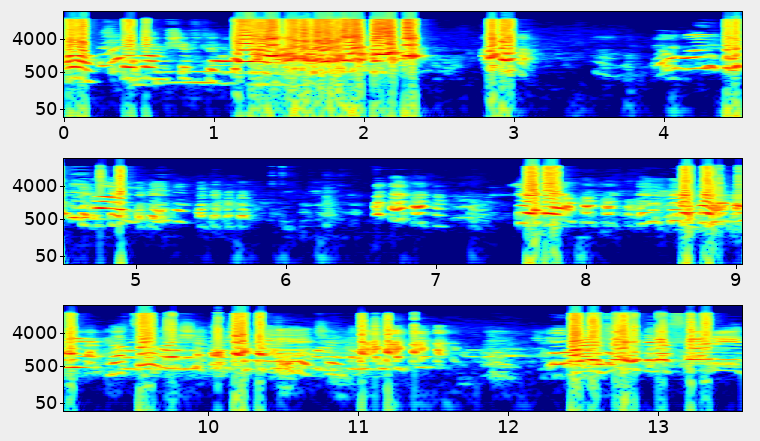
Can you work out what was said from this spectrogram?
O! chowam się w tym. No co wy się tu śmiejecie? Koleżanka Sary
